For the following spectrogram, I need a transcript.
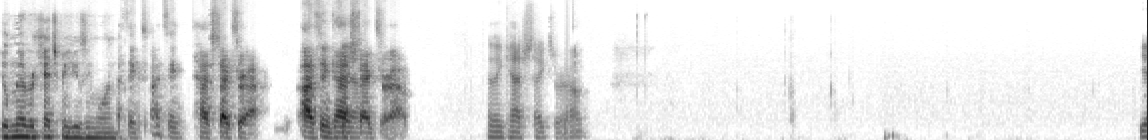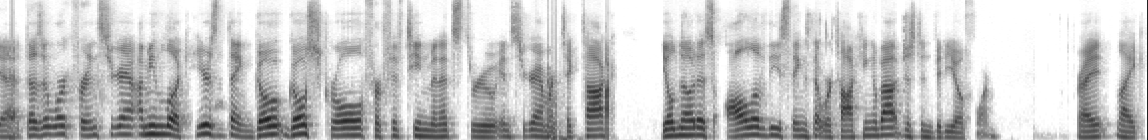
You'll never catch me using one. I think I think hashtags are out. I think hashtags yeah. are out. I think hashtags are out. Yeah, does it work for Instagram? I mean, look, here's the thing. Go go scroll for 15 minutes through Instagram or TikTok. You'll notice all of these things that we're talking about just in video form. Right? Like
